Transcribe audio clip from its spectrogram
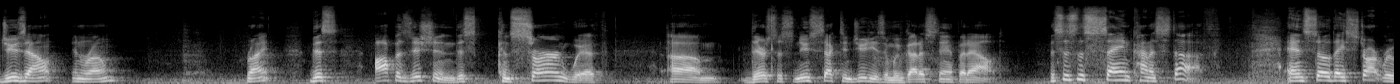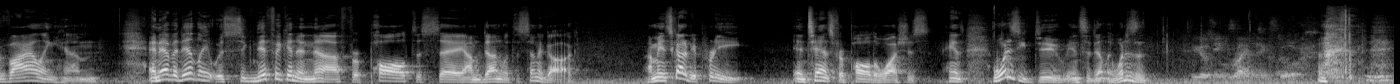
Jews out in Rome? Right? This opposition, this concern with um, there's this new sect in Judaism, we've got to stamp it out. This is the same kind of stuff. And so they start reviling him. And evidently, it was significant enough for Paul to say, I'm done with the synagogue. I mean, it's got to be pretty intense for Paul to wash his hands. What does he do, incidentally? What is it? He goes right next door.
